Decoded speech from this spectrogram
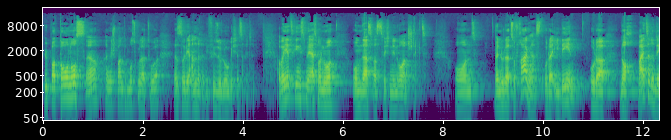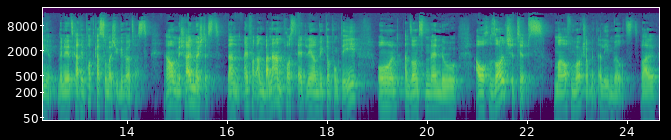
Hypertonus, ja, angespannte Muskulatur, das ist so die andere, die physiologische Seite. Aber jetzt ging es mir erstmal nur um das, was zwischen den Ohren steckt. Und wenn du dazu Fragen hast oder Ideen oder noch weitere Dinge, wenn du jetzt gerade den Podcast zum Beispiel gehört hast, ja, und mir schreiben möchtest, dann einfach an bananenpost.leonvictor.de und ansonsten, wenn du auch solche Tipps mal auf dem Workshop miterleben willst, weil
